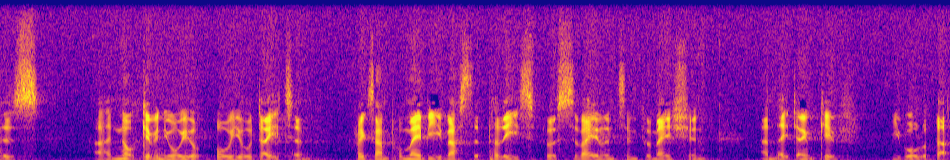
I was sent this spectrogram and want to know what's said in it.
has uh, not given you all your, all your data. For example, maybe you've asked the police for surveillance information and they don't give you all of that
